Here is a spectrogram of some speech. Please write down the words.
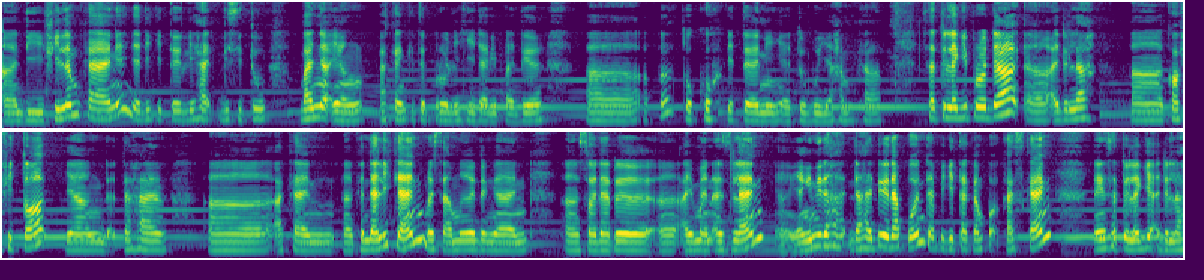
uh, difilmkan ya jadi kita lihat di situ banyak yang akan kita perolehi daripada uh, apa tokoh kita ni iaitu Buya Hamka satu lagi produk uh, adalah uh, Coffee Talk yang Dr. Har uh, akan uh, kendalikan bersama dengan uh, saudara uh, Aiman Azlan. Uh, yang ini dah dah ada dah pun tapi kita akan podcastkan. Dan yang satu lagi adalah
